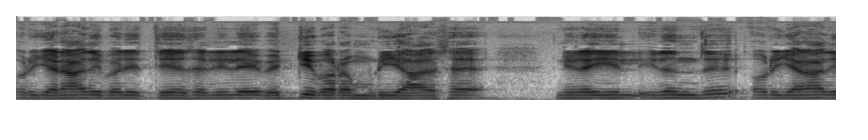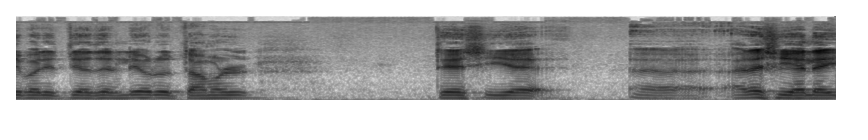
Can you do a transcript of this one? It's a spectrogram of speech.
ஒரு ஜனாதிபதி தேர்தலிலே வெற்றி பெற முடியாத நிலையில் இருந்து ஒரு ஜனாதிபதி தேர்தலிலே ஒரு தமிழ் தேசிய அரசியலை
